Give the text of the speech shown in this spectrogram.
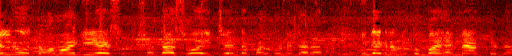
ಎಲ್ಲರೂ ತಾವಾಗಿಯೇ ಸ್ವತಃ ಸ್ವ ಇಚ್ಛೆಯಿಂದ ಪಾಲ್ಗೊಂಡಿದ್ದಾರೆ. ಹೀಗಾಗಿ ನಮ್ಗೆ ತುಂಬ ಹೆಮ್ಮೆ ಆಗ್ತಿದೆ.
